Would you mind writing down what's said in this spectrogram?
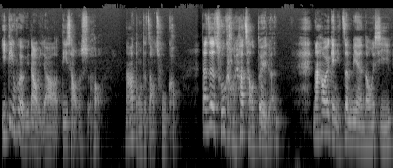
一定会有遇到比较低潮的时候，然后懂得找出口。但这出口 要找对人。那他会给你正面的东西，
